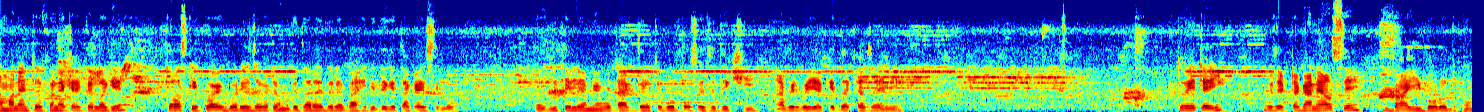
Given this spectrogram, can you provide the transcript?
আমার তো এখন একা একা লাগে। তো আজকে কয়েকবার এই জায়গাটার মধ্যে দাঁড়ায় দাঁড়ায় বাহিরের দিকে তাকাইছিল। তো বিকেলে আমি আবার ডাক দেওয়াতে বলতেছে যে, দেখি, আবির ভাইয়াকে দেখা যায়নি। তো এটাই, ওই যে একটা গানে আছে ভাই বড় ধন,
